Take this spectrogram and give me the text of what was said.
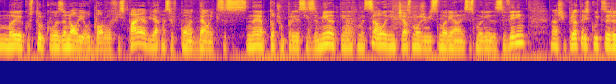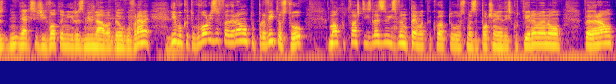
Мария Костуркова за новия отбор в Испания. Видяхме се в понеделник с нея, точно преди да си заминат. Имахме само един час, може би, с Мариана и с Мария да се видим. Наши приятели, с които се, някакси живота ни разминава дълго време. Иво, като говори за федералното правителство, малко това ще излезе извън темата, която сме започнали да дискутираме, но федералното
